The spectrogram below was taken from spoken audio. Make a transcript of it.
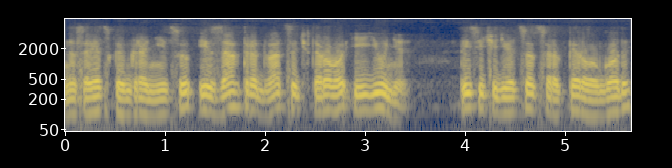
на советскую границу и завтра, 22 июня, 1941 года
